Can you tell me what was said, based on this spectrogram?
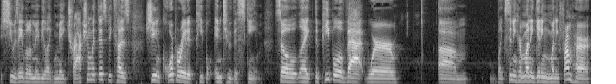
she was able to maybe like make traction with this because she incorporated people into the scheme. So like the people that were um like sending her money, getting money from her,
